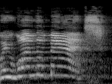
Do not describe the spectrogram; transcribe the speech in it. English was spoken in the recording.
We won the match!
